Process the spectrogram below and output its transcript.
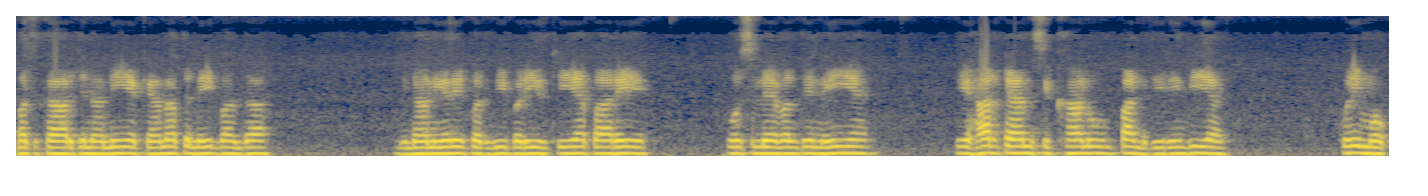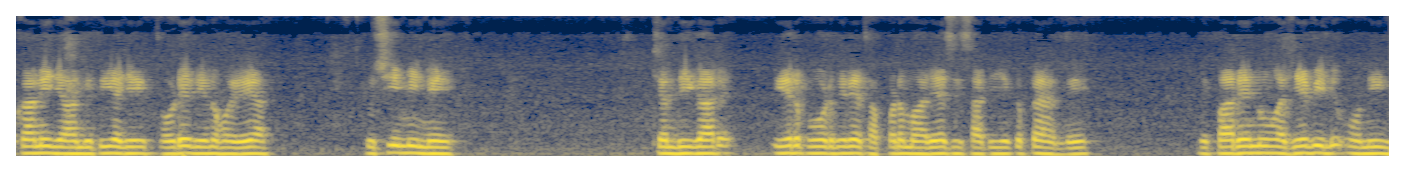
ਬਦਕਾਰ ਜਨਾਨੀ ਹੈ, ਕਹਿਣਾ ਤਾਂ ਨਹੀਂ ਬਣਦਾ। ਜਨਾਨੀਆਂ ਦੀ ਪਦਵੀ ਬੜੀ ਉੱਚੀ ਹੈ, ਪਰ ਇਹ ਉਸ ਲੈਵਲ ਤੇ ਨਹੀਂ ਹੈ। ਇਹ ਹਰ ਟਾਈਮ ਸਿੱਖਾਂ ਨੂੰ ਭੰਡਦੀ ਰਹਿੰਦੀ ਹੈ। ਕੋਈ ਮੌਕਾ ਨਹੀਂ ਜਾਣ ਦਿੱਤੀ, ਅਜੇ ਥੋੜੇ ਦਿਨ ਹੋਏ ਆ। ਕੁਛ ਹੀ ਮਹੀਨੇ ਚੰਡੀਗੜ੍ਹ 에ਅਰਪੋਰਟ ਦੇ ਥੱਪੜ ਮਾਰਿਆ ਸੀ ਸਾਡੀ ਇੱਕ ਭੈਣ ਨੇ। ਤੇ ਪਰ ਇਹਨੂੰ ਅਜੇ ਵੀ ਉਨੀ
